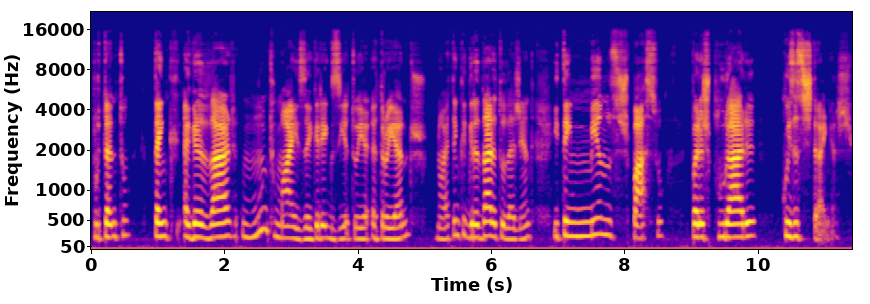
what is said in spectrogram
Portanto, tem que agradar muito mais a gregos e a troianos, não é? Tem que agradar a toda a gente e tem menos espaço para explorar coisas estranhas.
